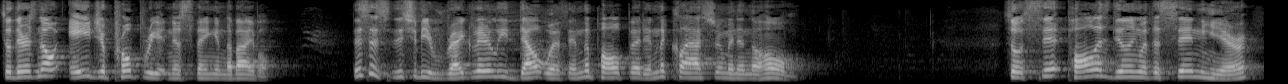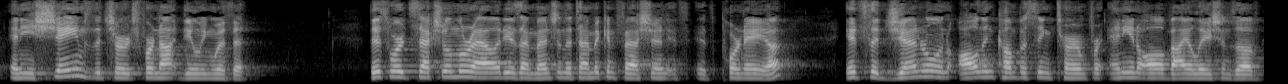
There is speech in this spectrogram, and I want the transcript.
So there's no age appropriateness thing in the Bible. This, is, this should be regularly dealt with in the pulpit, in the classroom, and in the home. So Paul is dealing with a sin here, and he shames the church for not dealing with it. This word sexual immorality, as I mentioned the time of confession, it's, it's porneia. It's the general and all encompassing term for any and all violations of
